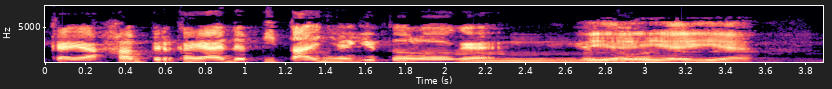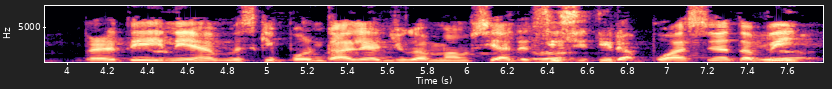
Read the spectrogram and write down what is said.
kayak hampir kayak ada pitanya gitu loh kayak Hmm. gitu. Iya iya iya. Berarti ini ya meskipun kalian juga masih ada sisi tidak puasnya tapi Iya.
